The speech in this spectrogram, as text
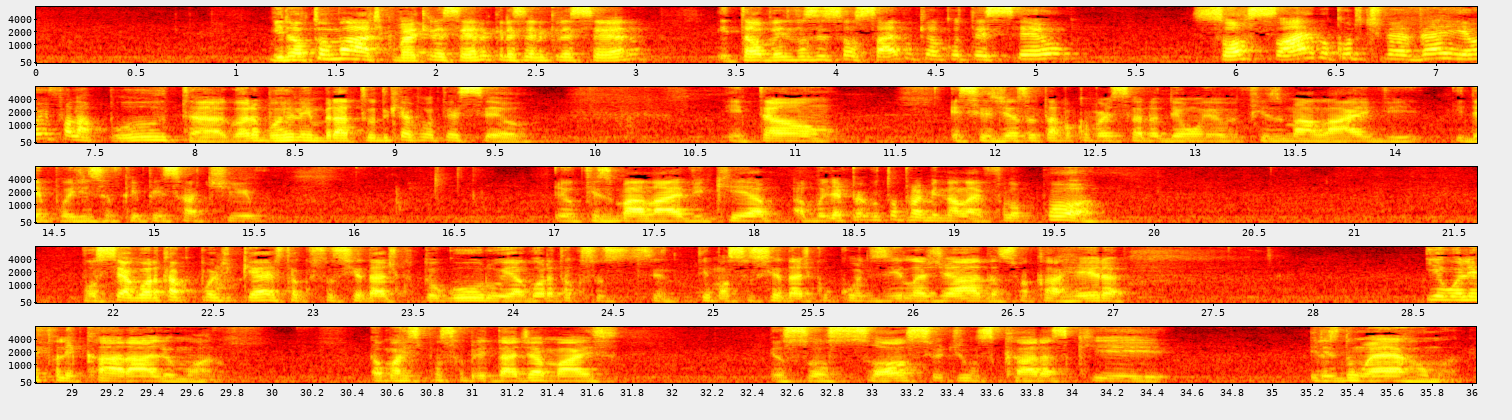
vira automático, vai crescendo, crescendo, crescendo. E talvez você só saiba o que aconteceu. Só saiba quando tiver velhão e falar, puta, agora eu vou relembrar tudo que aconteceu. Então, esses dias eu tava conversando, eu, eu fiz uma live e depois disso eu fiquei pensativo. Eu fiz uma live que a, a mulher perguntou pra mim na live, falou, pô, Você agora tá com podcast, tá com sociedade com o Toguro, e agora tá com, tem uma sociedade com o Condzilla já, da sua carreira. E eu olhei e falei, caralho, mano, é uma responsabilidade a mais. Eu sou sócio de uns caras que eles não erram, mano.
